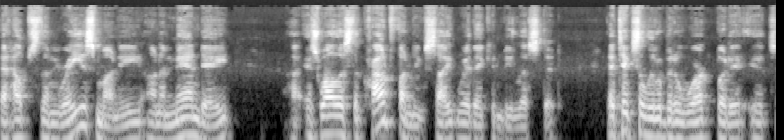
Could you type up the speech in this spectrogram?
that helps them raise money on a mandate, uh, as well as the crowdfunding site where they can be listed. That takes a little bit of work, but it, it's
